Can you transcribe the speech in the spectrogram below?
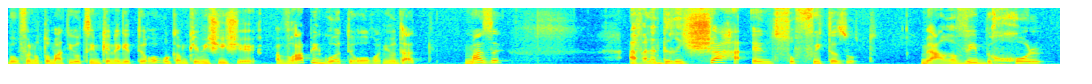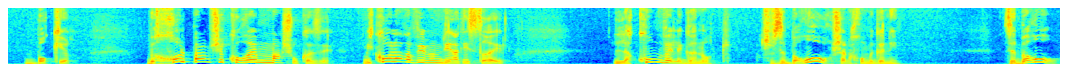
באופן אוטומטי יוצאים כנגד טרור, גם כמישהי שעברה פיגוע טרור, אני יודעת מה זה. אבל הדרישה האינסופית הזאת מערבי בכל בוקר, בכל פעם שקורה משהו כזה, מכל ערבי במדינת ישראל, לקום ולגנות. עכשיו, זה ברור שאנחנו מגנים. זה ברור.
